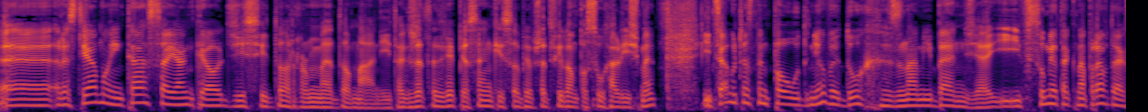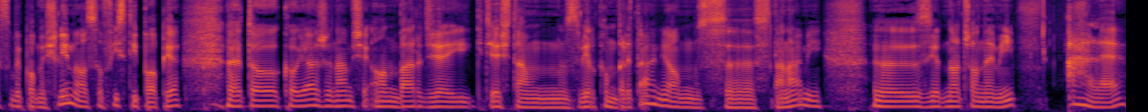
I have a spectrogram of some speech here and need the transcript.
E, Restiamo in casa e anche oggi si dorme domani. Także te dwie piosenki sobie przed chwilą posłuchaliśmy i cały czas ten południowy duch z nami będzie i w sumie tak naprawdę jak sobie pomyślimy o Sofisti Popie, e, to kojarzy nam się on bardziej gdzieś tam z Wielką Brytanią, z Stanami e, Zjednoczonymi, ale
